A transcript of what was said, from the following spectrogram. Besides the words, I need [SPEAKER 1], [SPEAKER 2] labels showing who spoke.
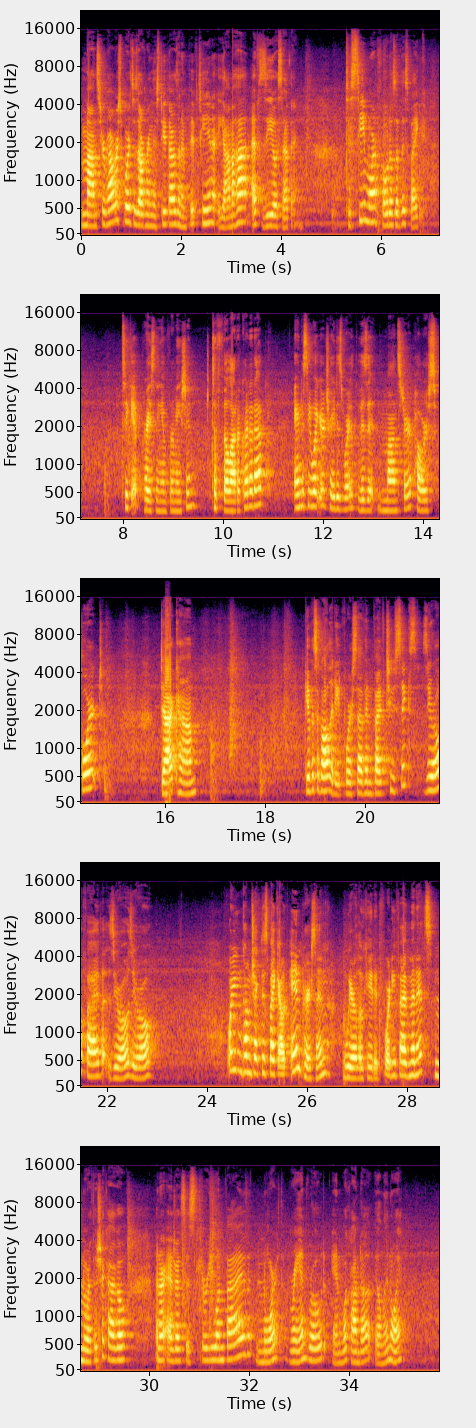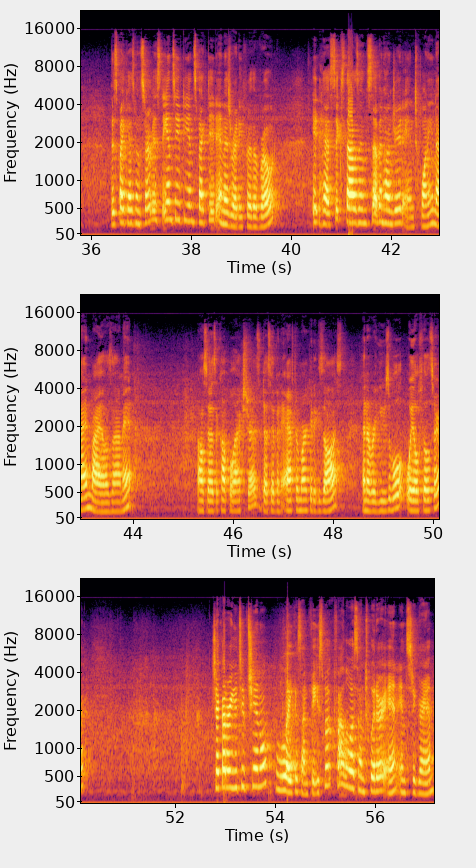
[SPEAKER 1] Monster Power Sports is offering this 2015 Yamaha FZ07. To see more photos of this bike, to get pricing information, to fill out a credit app, and to see what your trade is worth, visit monsterpowersport.com. Give us a call at 847 526 0500 or you can come check this bike out in person. We are located 45 minutes north of Chicago, and our address is 315 North Rand Road in Wauconda, Illinois. This bike has been serviced and safety inspected and is ready for the road. It has 6,729 miles on it. It also has a couple extras. It does have an aftermarket exhaust and a reusable oil filter. Check out our YouTube channel, like us on Facebook, follow us on Twitter and Instagram.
